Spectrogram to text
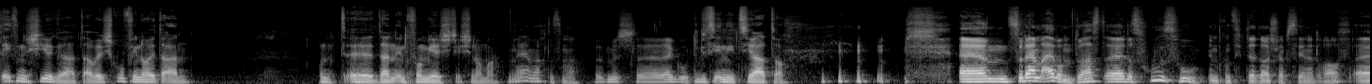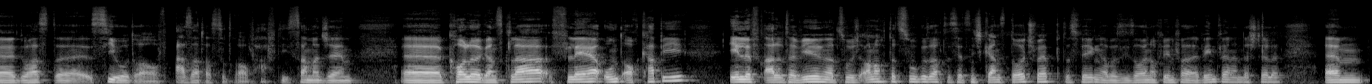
Nicht hier gerade, aber ich rufe ihn heute an. Und äh, dann informiere ich dich nochmal. Ja, mach das mal. Würde mich äh, sehr gut. Du bist Initiator. Ähm, zu deinem Album. Du hast äh, das Who's Who im Prinzip der Deutschrap-Szene drauf. Äh, du hast äh, CEO drauf, Azad hast du drauf, Hafti, Summer Jam, äh, Kolle, ganz klar, Flair und auch Kapi. Elif Al-Tawil dazu ich auch noch dazu gesagt, ist jetzt nicht ganz Deutschrap, deswegen, aber sie sollen auf jeden Fall erwähnt werden an der Stelle. Ähm,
